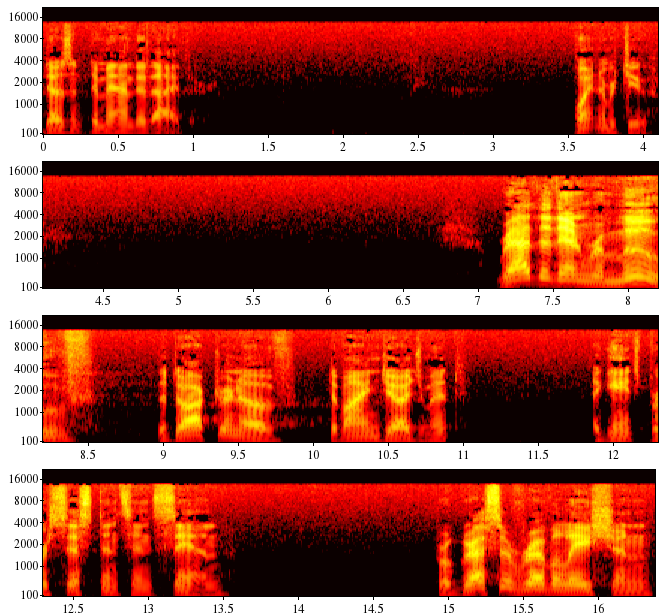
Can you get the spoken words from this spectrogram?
doesn't demand it either. Point number two. Rather than remove the doctrine of divine judgment against persistence in sin, progressive revelation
